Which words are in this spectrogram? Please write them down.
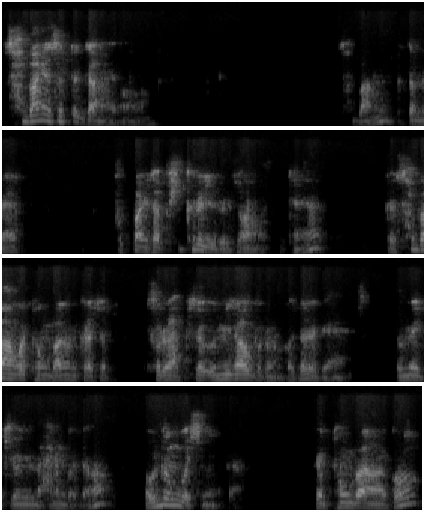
서방에서 뜨잖아요. 서방 그 다음에 북방에서 피크를 이루죠. 이렇게 그 서방하고 동방은 그래서 둘을 합해서 음이라고 부르는 거죠. 이게 음의 기운이 많은 거죠. 어두운 곳이니까. 그 동방하고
